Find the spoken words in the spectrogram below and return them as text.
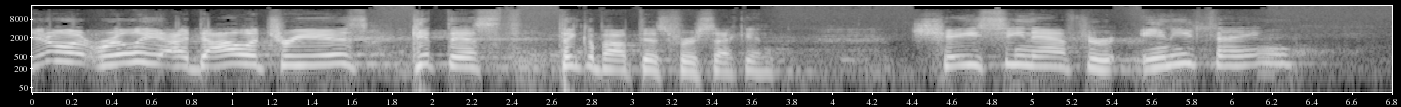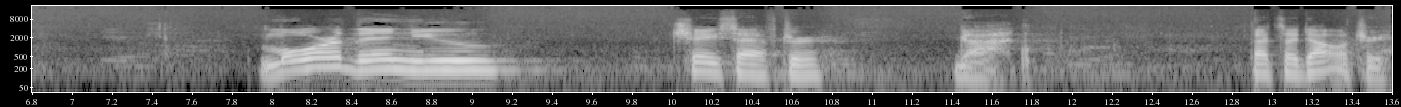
you know what really idolatry is? Get this. Think about this for a second. Chasing after anything more than you chase after God. That's idolatry.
